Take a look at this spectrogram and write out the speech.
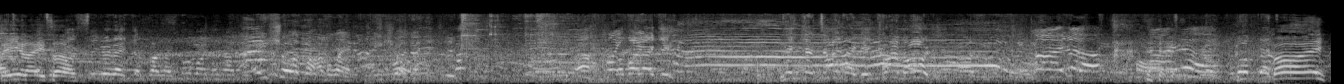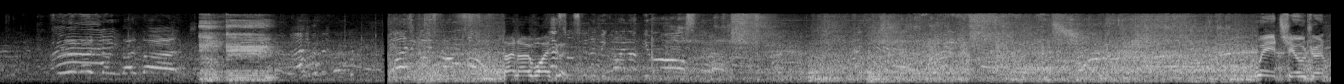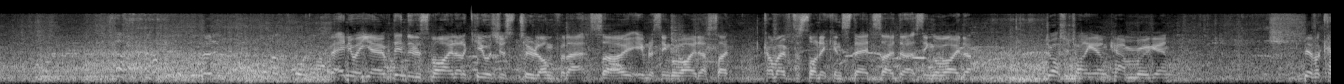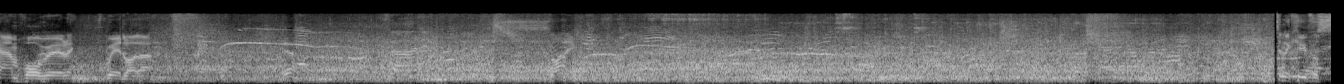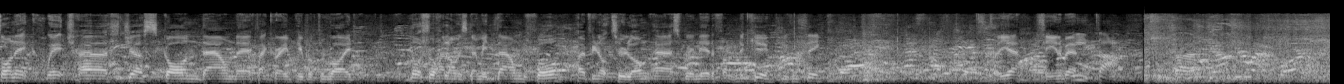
See you later. See you later, brother. Come on, Aggie. Are you sure about have a left? Are you sure? Ah, come on, Aggie. Take your time, Aggie. Come on. I know. I know. Come on, Brett. Bye. See you later. Bye-bye. Why's it going to Don't know why. That's It's what's going to be going up your arse. weird children. but anyway, yeah, we didn't do the smiler. The queue was just too long for that. So even a single rider. So come over to Sonic instead. So do that single rider. Josh is trying to get on camera again. Bit of a cam whore, really. Weird like that. Yeah. Sonic. In the queue for Sonic, which has just gone down there, evacuating people the ride. Not sure how long it's going to be down for. Hopefully not too long, as we're near the front of the queue, you can see. So yeah, see you in a bit.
